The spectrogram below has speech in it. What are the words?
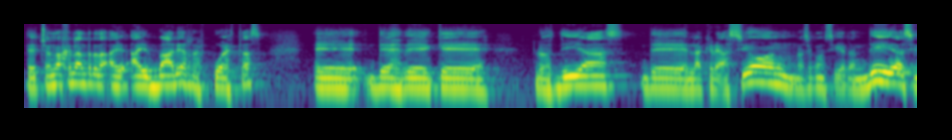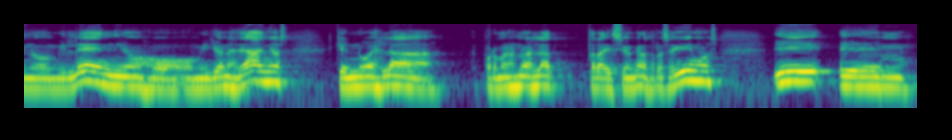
De hecho, no es que la han tratado, hay, hay varias respuestas eh, desde que los días de la creación no se consideran días, sino milenios o, millones de años, que no es la, por lo menos no es la tradición que nosotros seguimos. Y em,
